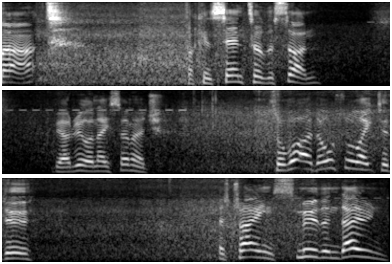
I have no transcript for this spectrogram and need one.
that if I can centre the sun. Be a really nice image. So what I'd also like to do is try and smoothen down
